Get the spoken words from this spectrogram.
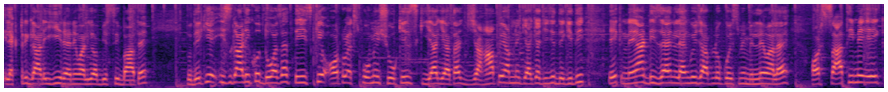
इलेक्ट्रिक गाड़ी ही रहने वाली ऑब्वियस सी बात है। तो देखिए, इस गाड़ी को 2023 के ऑटो एक्सपो में शोकेस किया गया था, जहाँ पे हमने क्या क्या चीज़ें देखी थी। एक नया डिज़ाइन लैंग्वेज आप लोग को इसमें मिलने वाला है और साथ ही में एक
